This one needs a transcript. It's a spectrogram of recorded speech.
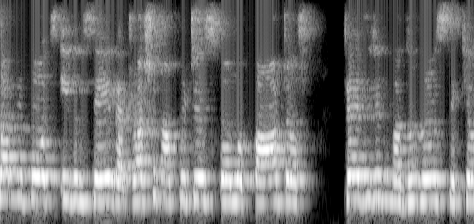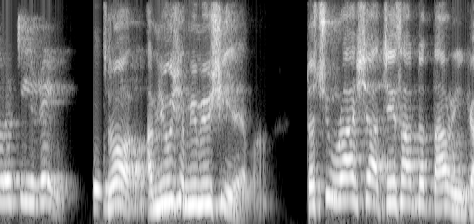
Some reports even say that Russian operatives form a part of President Maduro's security ring. ဆိုတော့အမျိုးရှိအမျိုးမျိုးရှိတယ်ပေါ့တချို့ရုရှားကျေးစားတက်သားတွေက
